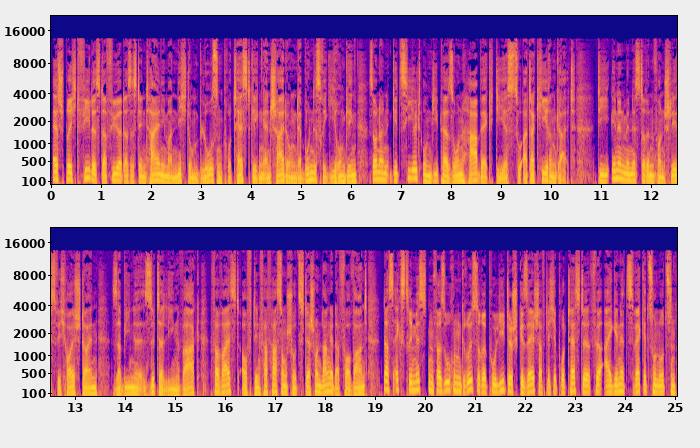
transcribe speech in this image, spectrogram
Es spricht vieles dafür, dass es den Teilnehmern nicht um bloßen Protest gegen Entscheidungen der Bundesregierung ging, sondern gezielt um die Person Habeck, die es zu attackieren galt. Die Innenministerin von Schleswig-Holstein, Sabine Sütterlin-Waag, verweist auf den Verfassungsschutz, der schon lange davor warnt, dass Extremisten versuchen, größere politisch-gesellschaftliche Proteste für eigene Zwecke zu nutzen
